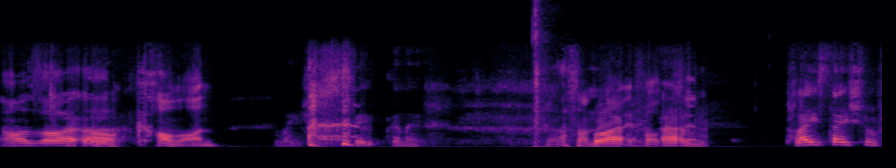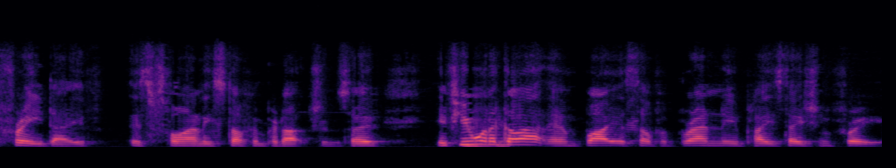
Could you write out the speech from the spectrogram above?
was like, oh, come on. makes you sick, doesn't it? That's not Right, 95%. um, PlayStation 3, Dave, is finally stopping production. So if you want to go out there and buy yourself a brand new PlayStation 3,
